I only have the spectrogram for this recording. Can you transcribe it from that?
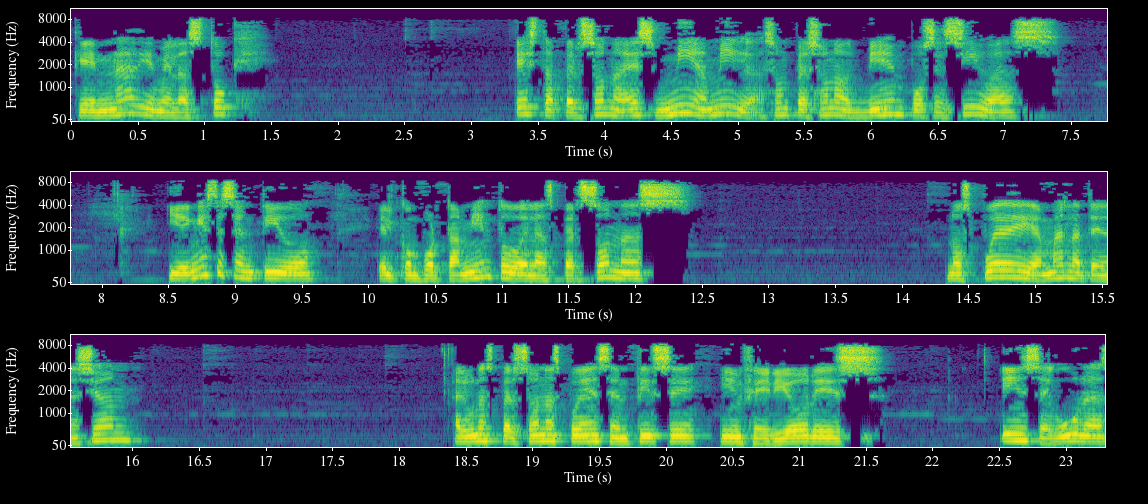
que nadie me las toque. Esta persona es mi amiga, son personas bien posesivas y en este sentido, el comportamiento de las personas nos puede llamar la atención. Algunas personas pueden sentirse inferiores inseguras.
